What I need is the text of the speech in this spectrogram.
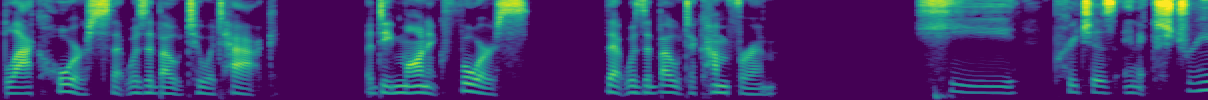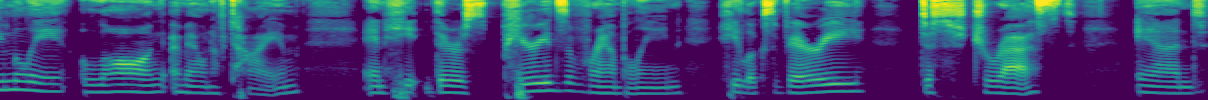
black horse that was about to attack, a demonic force that was about to come for him. He preaches an extremely long amount of time and he there's periods of rambling. He looks very distressed and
